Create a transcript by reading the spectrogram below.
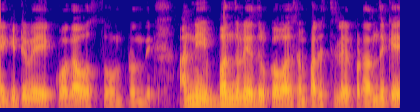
నెగిటివే ఎక్కువగా వస్తూ ఉంటుంది. అన్ని ఇబ్బందులు ఎదుర్కోవాల్సిన పరిస్థితులు ఏర్పడుతుంది అందుకే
